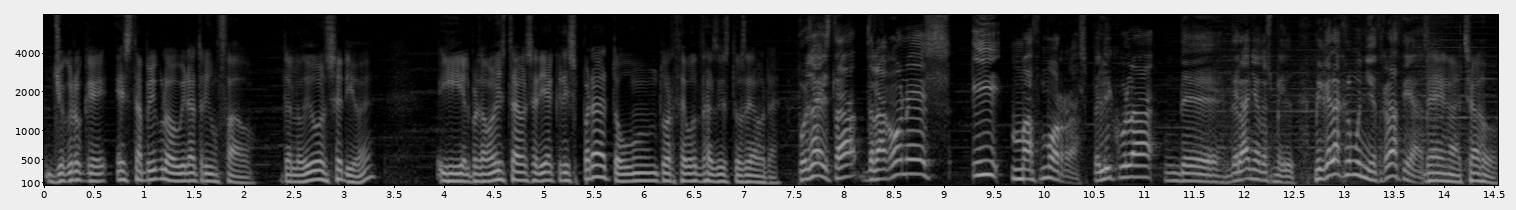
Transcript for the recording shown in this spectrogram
yo creo que esta película hubiera triunfado. Te lo digo en serio, ¿eh? Y el protagonista sería Chris Pratt o un tuercebotas de estos de ahora. Pues ahí está, Dragones y mazmorras, película de- del año 2000. Miguel Ángel Muñiz, gracias. Venga, chao.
